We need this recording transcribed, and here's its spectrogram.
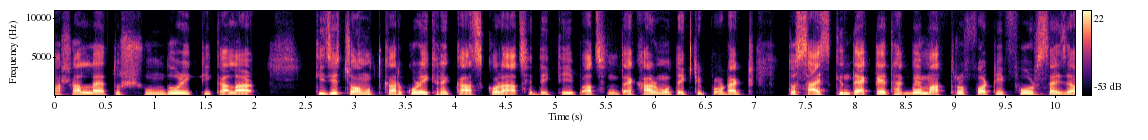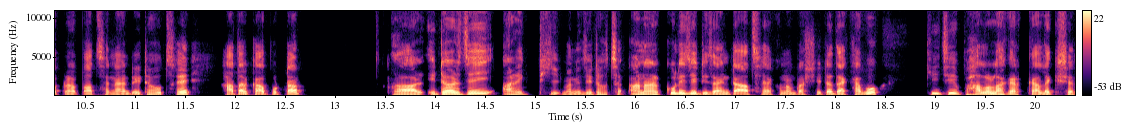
মাসাল্লাহ এত সুন্দর একটি কালার কি যে চমৎকার করে এখানে কাজ করা আছে, দেখতেই পাচ্ছেন, দেখার মতো একটি প্রোডাক্ট তো সাইজ কিন্তু একটাই থাকবে, মাত্র ফর্টি ফোর সাইজে আপনারা পাচ্ছেন। অ্যান্ড এটা হচ্ছে হাতার কাপড়টা। আর এটার যে আরেকটি মানে যেটা হচ্ছে আনারকলি যে ডিজাইনটা আছে, এখন আমরা সেটা দেখাবো। কি যে ভালো লাগার কালেকশন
